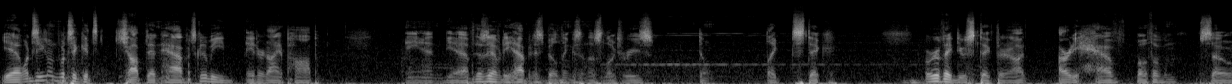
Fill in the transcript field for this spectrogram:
yeah, once even once it gets chopped in half, it's going to be 8 or 9 pop, and, yeah, if it doesn't have any happiness buildings and those luxuries don't, like, stick, or if they do stick, they're not, I already have both of them, so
